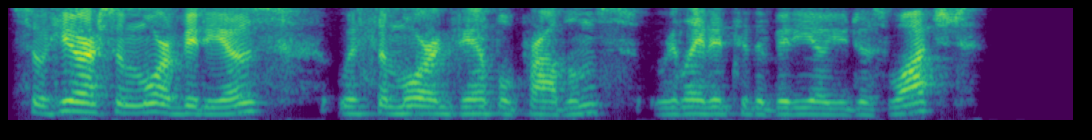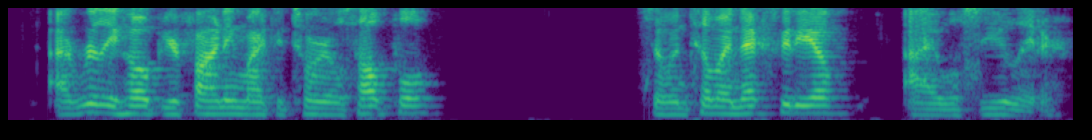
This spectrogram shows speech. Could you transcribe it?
So here are some more videos with some more example problems related to the video you just watched. I really hope you're finding my tutorials helpful. So until my next video, I will see you later.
